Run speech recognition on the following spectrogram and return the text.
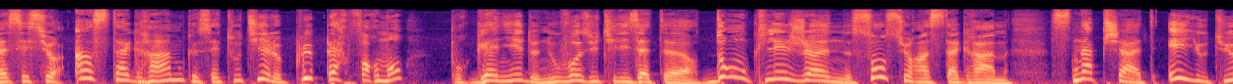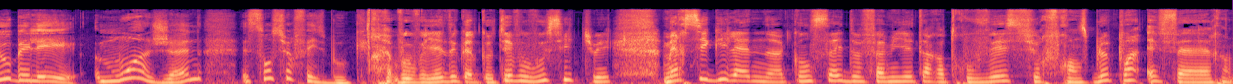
euh, c'est sur Instagram que cet outil est le plus performant pour gagner de nouveaux utilisateurs. Donc les jeunes sont sur Instagram, Snapchat et YouTube et les moins jeunes sont sur Facebook. Vous voyez de quel côté vous vous situez. Merci Guylaine. Conseil de famille est à retrouver sur francebleu.fr.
